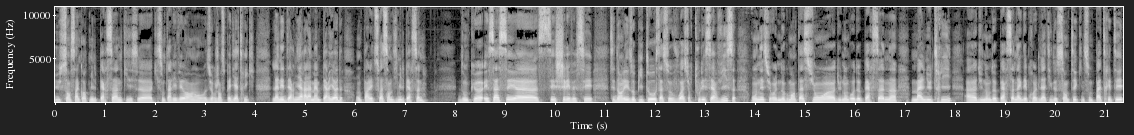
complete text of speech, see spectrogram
eu 150 000 personnes qui, qui sont arrivées aux urgences pédiatriques. L'année dernière, à la même période, on parlait de 70 000 personnes. Donc euh, et ça c'est euh, c'est chez les c'est c'est dans les hôpitaux, ça se voit sur tous les services. On est sur une augmentation euh, du nombre de personnes malnutries, du nombre de personnes avec des problématiques de santé qui ne sont pas traitées,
